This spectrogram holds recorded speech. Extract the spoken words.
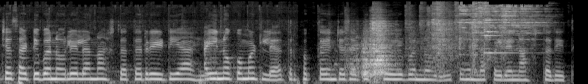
ह्यांच्यासाठी बनवलेला नाश्ता तर रेडी आहे. आई नको म्हटल्या तर फक्त यांच्यासाठी पोहे बनवले. तर ह्यांना पहिले नाश्ता देते.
